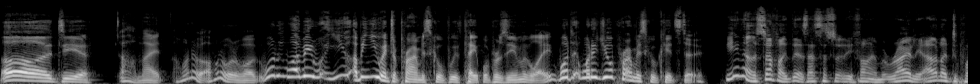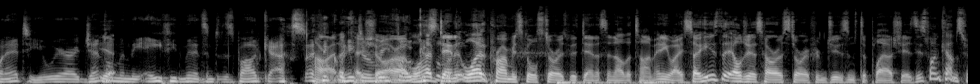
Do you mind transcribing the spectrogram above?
oh dear. Oh mate, I wonder. I wonder what. What, what I mean, what, you. I mean, you went to primary school with people, presumably. What What did your primary school kids do? You know, stuff like this, that's absolutely fine. But Riley, I would like to point out to you, we are a gentlemanly 18 minutes into this podcast. I All right, okay, to sure. All right, we'll have little we'll have primary school stories with Denis another time. Anyway, so here's the LGS horror story from Juzams to Plowshares. This one comes.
